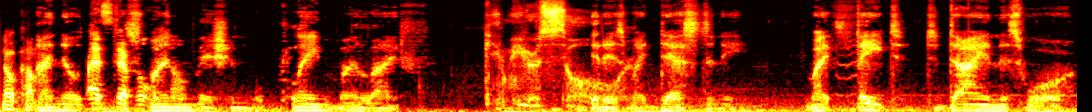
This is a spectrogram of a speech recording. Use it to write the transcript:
No comment. I comment. know that That's this definitely final Tom. mission will claim my life. Give me your soul. It is my destiny, my fate to die in this war.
